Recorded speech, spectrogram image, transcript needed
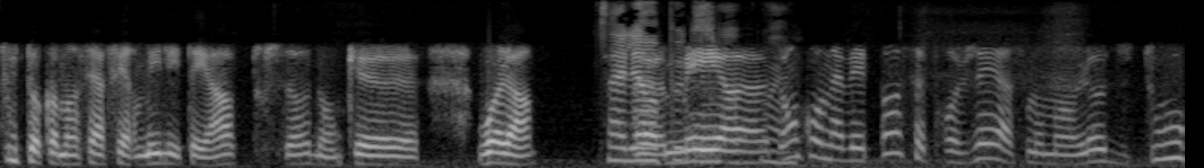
tout a commencé à fermer, les théâtres, tout ça. Donc euh, voilà. Ça allait un peu mais donc on n'avait pas ce projet à ce moment-là du tout.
